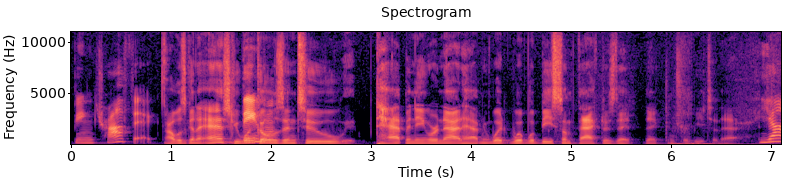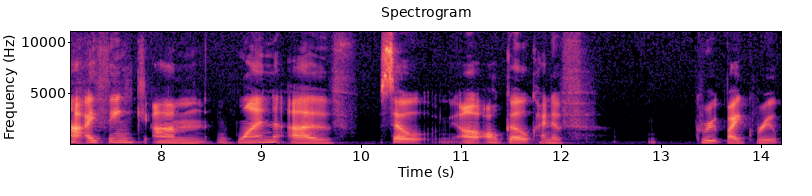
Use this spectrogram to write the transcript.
being trafficked. I was going to ask you They- what goes into happening or not happening. What what would be some factors that that contribute to that? Yeah, I think um, one of so I'll, I'll go kind of group by group.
